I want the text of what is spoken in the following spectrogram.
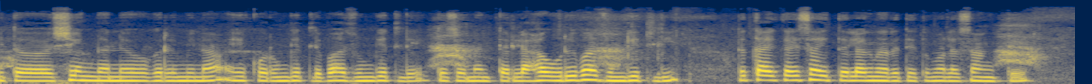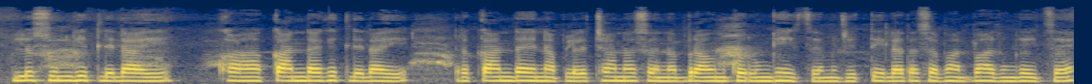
इथं शेंगदाणे वगैरे मी ना हे करून घेतले भाजून घेतले. त्याच्यानंतरला हावरी भाजून घेतली. तर काय काय साहित्य लागणार आहे ते तुम्हाला सांगते. लसूण घेतलेला आहे खा कांदा घेतलेला आहे. तर कांदा आहे ना आपल्याला छान असा ना ब्राऊन करून घ्यायचा आहे. म्हणजे तेलात असा भा भाजून घ्यायचा आहे.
